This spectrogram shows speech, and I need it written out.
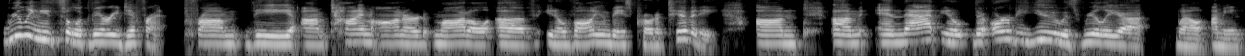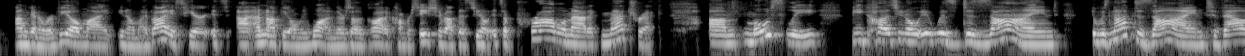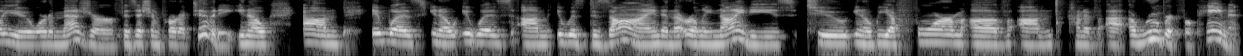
really needs to look very different from the um, time honored model of you know volume based productivity. Um, um, and that you know the rvu is really a well i mean i'm going to reveal my you know my bias here. It's i'm not the only one. There's a lot of conversation about this. You know it's a problematic metric um, mostly because you know it was designed it was not designed to value or to measure physician productivity you know? Um, it was you know it was um, it was designed in the early 90s to you know be a form of um, kind of a, a rubric for payment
